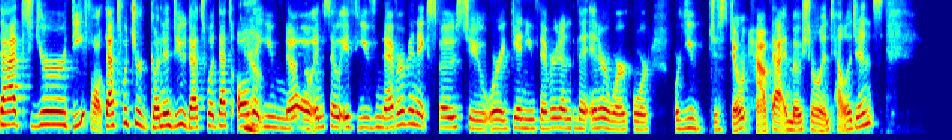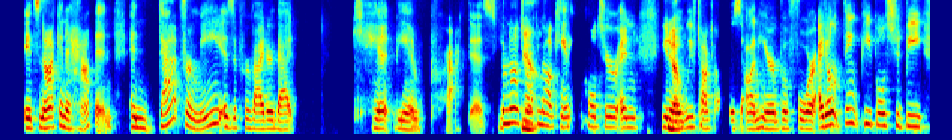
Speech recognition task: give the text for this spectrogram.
that's your default. That's what you're going to do. That's what that's all Yeah. that you know. And so if you've never been exposed to or again you've never done the inner work or or you just don't have that emotional intelligence, it's not going to happen. And that for me is a provider that can't be in practice. I'm not Yeah. talking about cancel culture and you know, No. we've talked about this on here before. I don't think people should be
